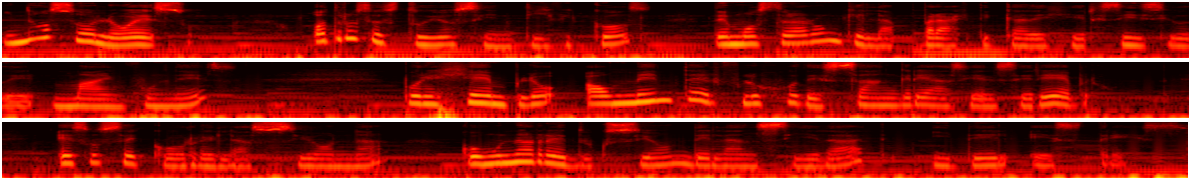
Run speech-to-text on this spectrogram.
Y no solo eso, otros estudios científicos demostraron que la práctica de ejercicio de mindfulness por ejemplo, aumenta el flujo de sangre hacia el cerebro. Eso se correlaciona con una reducción de la ansiedad y del estrés.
